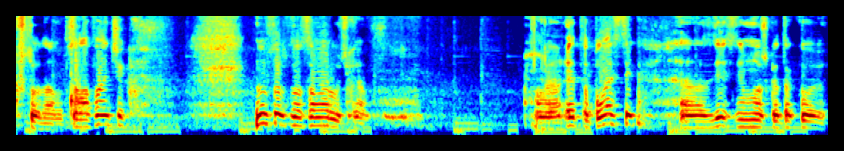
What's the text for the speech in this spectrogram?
что там, целлофанчик. Ну, собственно, сама ручка. Э, это пластик, э, здесь немножко такой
